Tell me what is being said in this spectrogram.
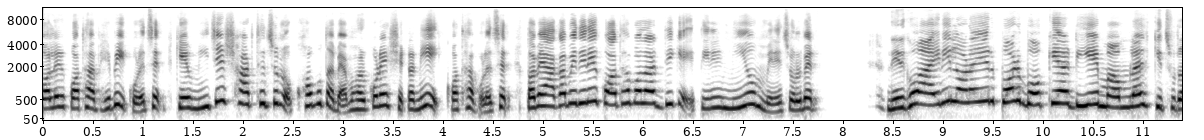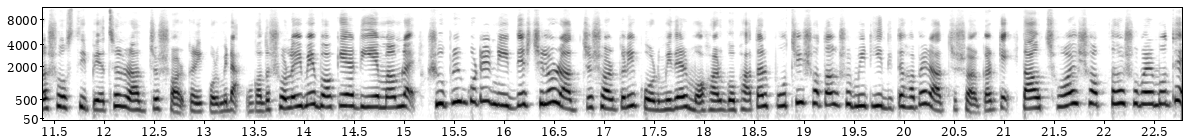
দলের কথা ভেবেই করেছেন। কেউ নিজের স্বার্থের জন্য ক্ষমতা ব্যবহার করে সেটা নিয়ে কথা বলেছেন। তবে আগামী দিনে কথা বলার দিকে তিনি নিয়ম মেনে চলবেন। দীর্ঘ আইনি লড়াইয়ের পর বকেয়া ডিএ মামলায় কিছুটা স্বস্তি পেয়েছেন রাজ্য সরকারি কর্মীরা। গত ষোলোই মে বকেয়া ডিএ মামলায় সুপ্রিম কোর্টের নির্দেশ ছিল রাজ্য সরকারি কর্মীদের মহার্ঘ ভাতার পঁচিশ শতাংশ মিটিয়ে দিতে হবে রাজ্য সরকারকে। তাও ছয় সপ্তাহ সময়ের মধ্যে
